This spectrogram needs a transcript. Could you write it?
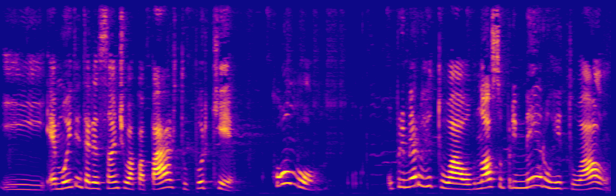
E é muito interessante o aquaparto porque como o primeiro ritual, o nosso primeiro ritual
